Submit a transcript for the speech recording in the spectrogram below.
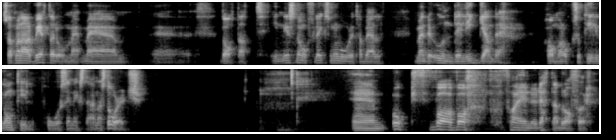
Så att man arbetar då med, med eh, datat inne i Snowflake som om det vore tabell. Men det underliggande har man också tillgång till på sin externa storage. Eh, och vad, vad, vad är nu detta bra för?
